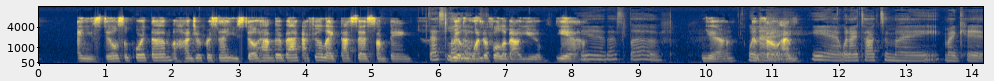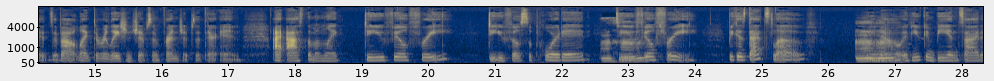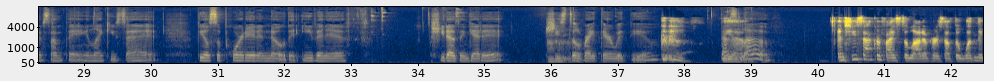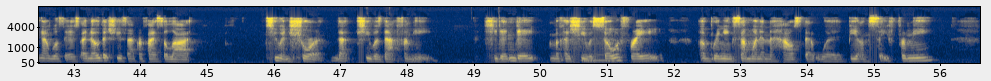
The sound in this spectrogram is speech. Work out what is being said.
and you still support them 100%, you still have their back, I feel like that says something that's love. really wonderful about you. Yeah. Yeah, that's love. Yeah. When and so I, yeah, when I talk to my my kids about like the relationships and friendships that they're in, I ask them, I'm like, do you feel free? Do you feel supported? Mm-hmm. Do you mm-hmm. feel free? Because that's love. Mm-hmm. You know, if you can be inside of something and like you said, feel supported and know that even if she doesn't get it, she's mm-hmm. still right there with you. That's yeah. love and she sacrificed a lot of herself. The one thing I will say is I know that she sacrificed a lot to ensure that she was that for me. She didn't date because she was so mm. afraid of bringing someone in the house that would be unsafe for me.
